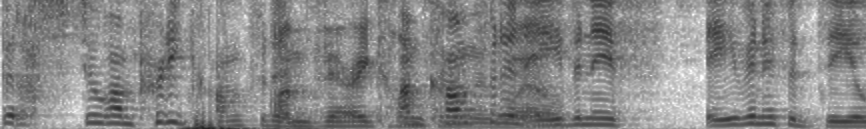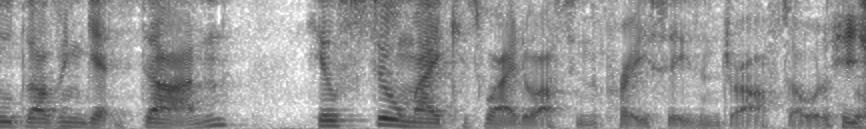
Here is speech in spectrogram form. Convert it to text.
But I still, I'm pretty confident. I'm very confident I'm confident, well. even if even if a deal doesn't get done, he'll still make his way to us in the preseason draft. I would have He thought.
